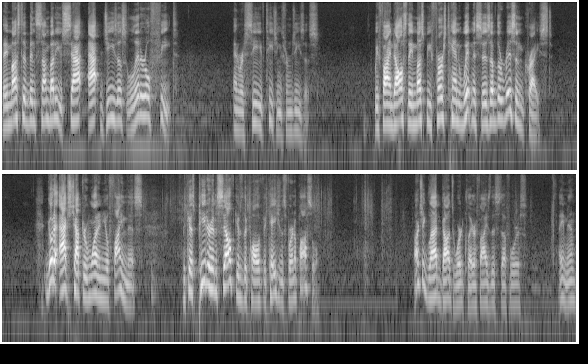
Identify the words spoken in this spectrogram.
They must have been somebody who sat at Jesus' literal feet and received teachings from Jesus. We find also they must be first hand witnesses of the risen Christ. Go to Acts chapter 1 and you'll find this because Peter himself gives the qualifications for an apostle. Aren't you glad God's word clarifies this stuff for us? Amen.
